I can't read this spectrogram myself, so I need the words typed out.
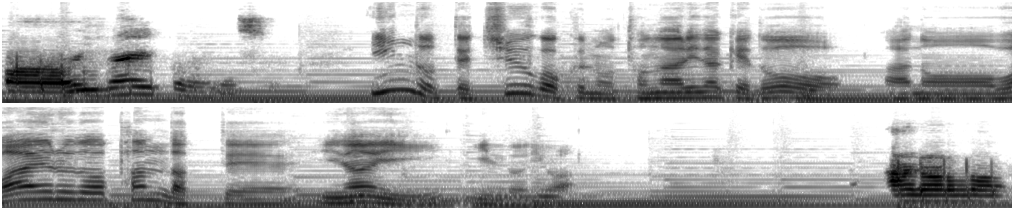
ああ、いないと思います。インドって中国の隣だけど、あのワイルドパンダっていない？インドには。あの、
